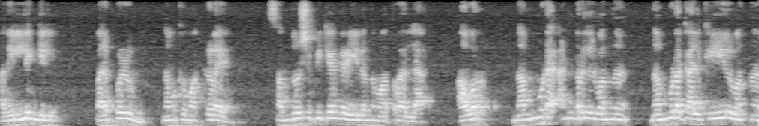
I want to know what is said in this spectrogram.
അതില്ലെങ്കിൽ പലപ്പോഴും നമുക്ക് മക്കളെ സന്തോഷിപ്പിക്കാൻ കഴിയില്ലെന്ന് മാത്രമല്ല അവർ നമ്മുടെ അണ്ടറിൽ വന്ന് നമ്മുടെ കൽക്കീയിൽ വന്ന്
